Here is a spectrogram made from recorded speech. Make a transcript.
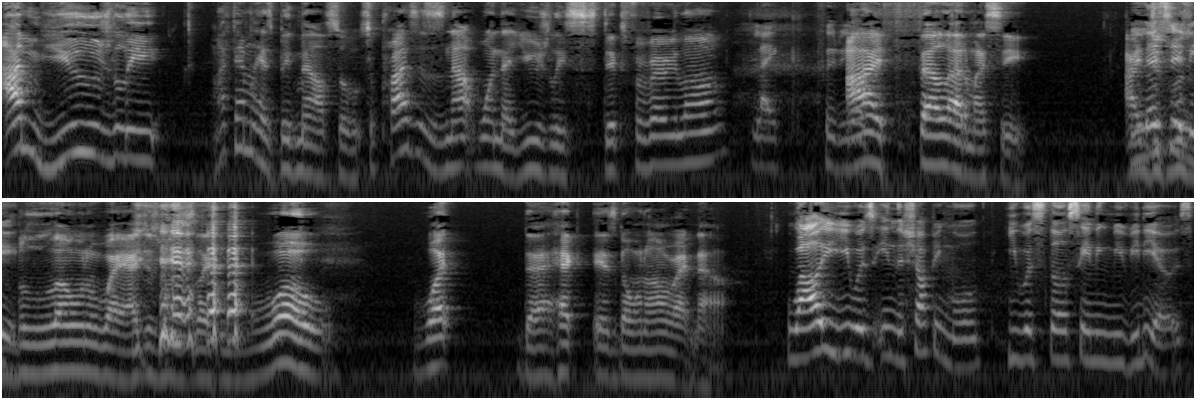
I'm usually my family has big mouths, so surprises is not one that usually sticks for very long. Like, for real. I fell out of my seat. I just Literally. was blown away. I just was like, "Whoa, what the heck is going on right now?" While he was in the shopping mall, he was still sending me videos.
